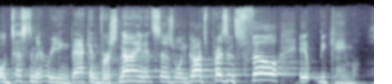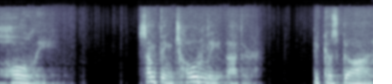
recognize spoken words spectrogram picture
Old Testament reading. Back in verse 9, it says, When God's presence fell, it became holy. Something totally other because God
